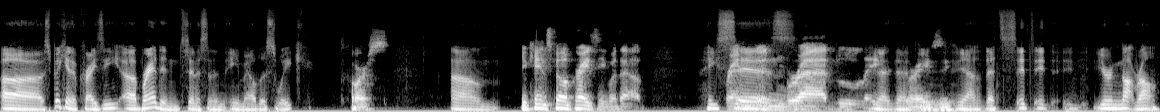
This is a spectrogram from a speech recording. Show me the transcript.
Uh, speaking of crazy uh, brandon sent us an email this week. Of course, um, you can't spell crazy without he Brandon says Bradley. Yeah, that- crazy. Yeah, that's it, it. You're not wrong.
